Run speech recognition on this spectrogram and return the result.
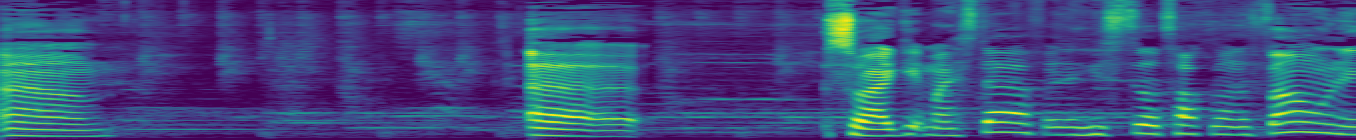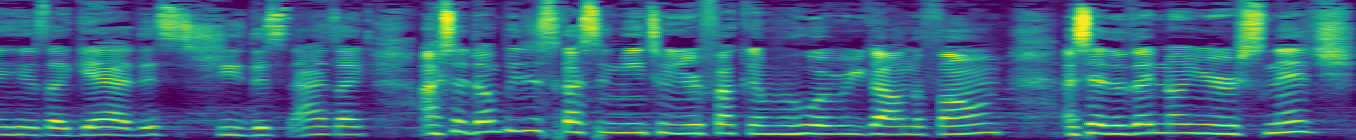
um, uh so I get my stuff, and he's still talking on the phone, and he was like, "Yeah, this, she, this." And I was like, "I said, don't be discussing me to your fucking whoever you got on the phone." I said, "Do they know you're a snitch?"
